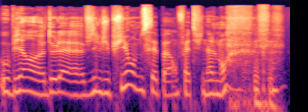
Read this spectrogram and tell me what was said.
ou bien euh, de la ville du Puy, on ne sait pas en fait finalement.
